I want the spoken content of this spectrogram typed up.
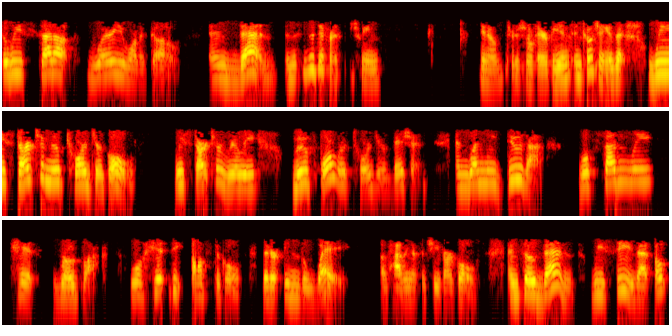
So we set up where you want to go. And then, and this is the difference between you know, traditional therapy and, and coaching is that we start to move towards your goals. We start to really move forward towards your vision. And when we do that, we'll suddenly hit roadblocks. We'll hit the obstacles that are in the way of having us achieve our goals. And so then we see that, oh,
